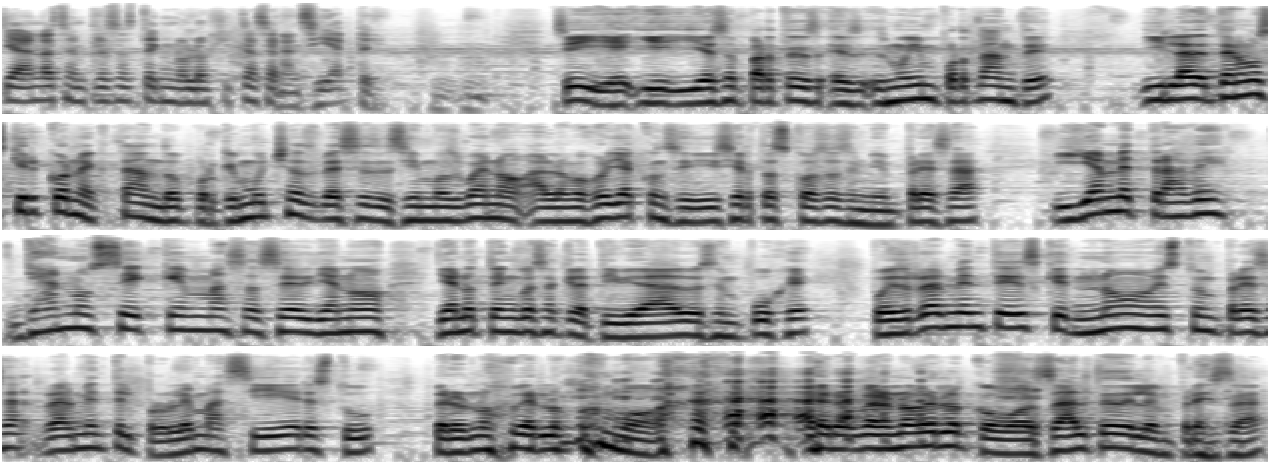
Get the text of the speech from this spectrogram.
ya en las empresas tecnológicas eran 7. Sí, y, esa parte es, muy importante. Y la tenemos que ir conectando porque muchas veces decimos, bueno, a lo mejor ya conseguí ciertas cosas en mi empresa y ya me trabé, ya no sé qué más hacer, ya no, ya no tengo esa creatividad o ese empuje, pues realmente es que no es tu empresa, realmente el problema sí eres tú, pero no verlo como, pero, no verlo como salte de la empresa,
